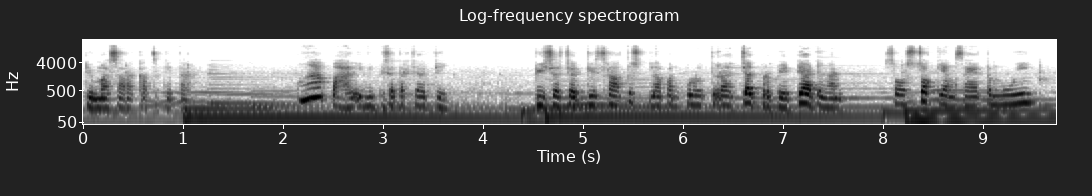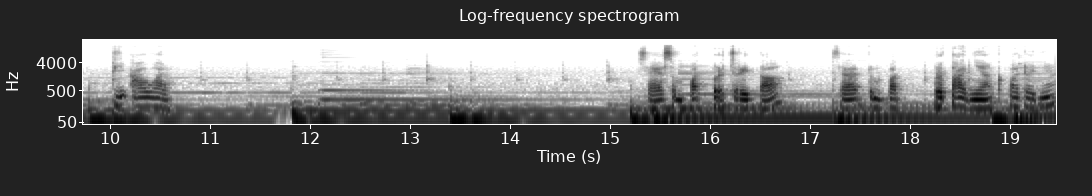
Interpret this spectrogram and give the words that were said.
di masyarakat sekitar. Mengapa hal ini bisa terjadi? Bisa jadi 180 derajat berbeda dengan sosok yang saya temui di awal. Saya sempat bercerita, saya sempat bertanya kepadanya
